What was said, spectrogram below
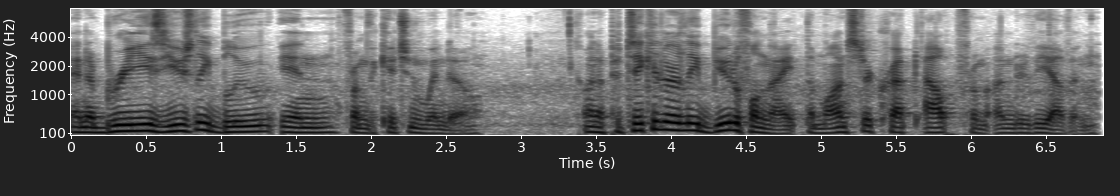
and a breeze usually blew in from the kitchen window. On a particularly beautiful night, the monster crept out from under the oven.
